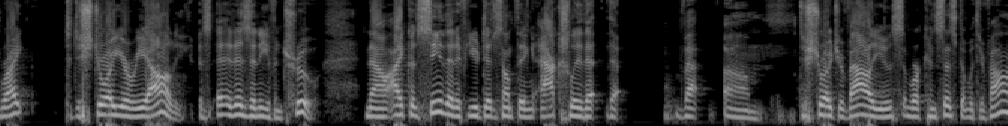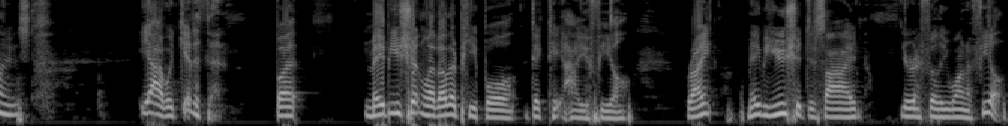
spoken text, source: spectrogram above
right, to destroy your reality? It isn't even true. Now, I could see that if you did something actually that that that um, destroyed your values and were consistent with your values, yeah, I would get it then. But maybe you shouldn't let other people dictate how you feel, right? Maybe you should decide you're going to feel you want to feel.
